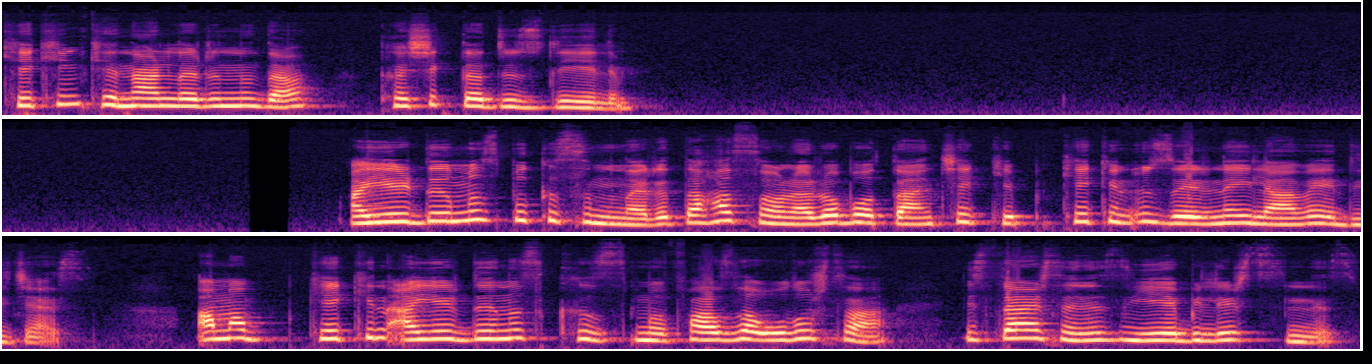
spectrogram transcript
Kekin kenarlarını da kaşıkla düzleyelim. Ayırdığımız bu kısımları daha sonra robottan çekip kekin üzerine ilave edeceğiz. Ama kekin ayırdığınız kısmı fazla olursa isterseniz yiyebilirsiniz.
